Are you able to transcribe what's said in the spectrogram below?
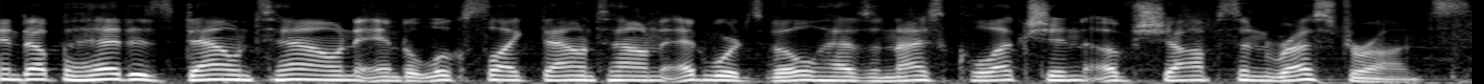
And up ahead is downtown, and it looks like downtown Edwardsville has a nice collection of shops and restaurants.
